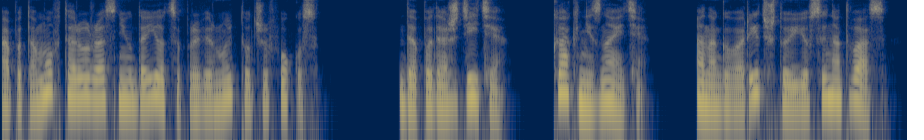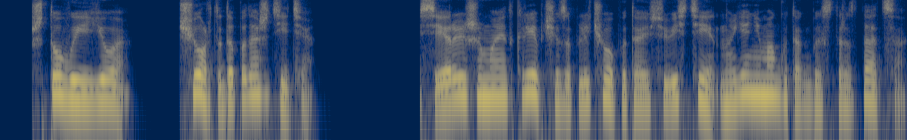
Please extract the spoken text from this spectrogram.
а потому второй раз не удается провернуть тот же фокус. «Да подождите. Как не знаете?» Она говорит, что ее сын от вас. Что вы ее... Черт, да подождите. Серый сжимает крепче за плечо, пытаясь увести, но я не могу так быстро сдаться.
